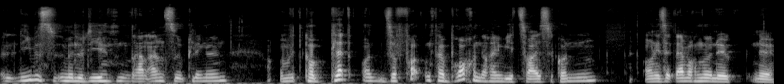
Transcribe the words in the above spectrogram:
Liebesmelodie hinten dran an zu klingeln und wird komplett und sofort unterbrochen nach irgendwie zwei Sekunden. Und ich sagt einfach nur, nö, nö,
